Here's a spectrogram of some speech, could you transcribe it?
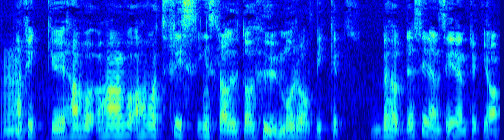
Mm. Han, fick ju, han, var, han, var, han var ett friskt inslag utav humor och vilket behövdes i den serien tycker jag.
